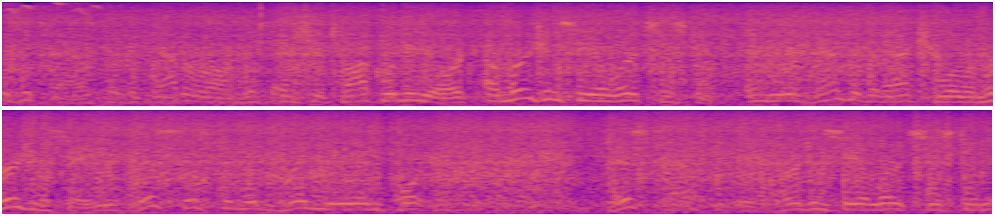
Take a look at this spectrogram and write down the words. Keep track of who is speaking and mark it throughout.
Speaker 1: as a test as a Gatorone and Chautauqua, New York emergency alert system. In the event of an actual emergency, this system would bring you important information. This test, the emergency alert system,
